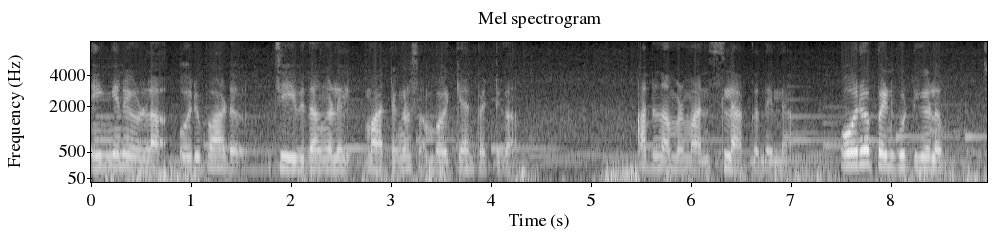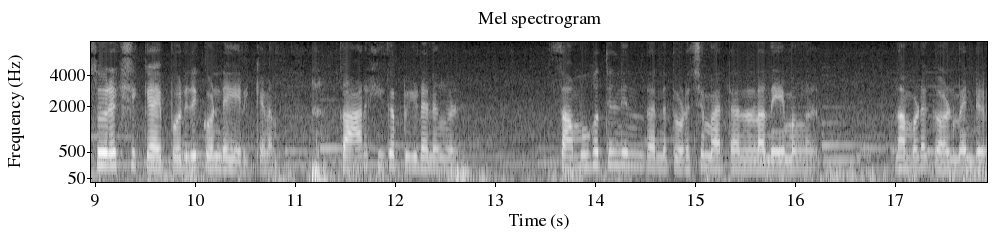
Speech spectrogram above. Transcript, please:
ഇങ്ങനെയുള്ള ഒരുപാട് ജീവിതങ്ങളിൽ മാറ്റങ്ങൾ സംഭവിക്കാൻ പറ്റുക. അത് നമ്മൾ മനസ്സിലാക്കുന്നില്ല. ഓരോ പെൺകുട്ടികളും സുരക്ഷയ്ക്കായി പൊരുതിക്കൊണ്ടേയിരിക്കണം. ഗാർഹിക പീഡനങ്ങൾ സമൂഹത്തിൽ നിന്ന് തന്നെ തുടച്ചു മാറ്റാനുള്ള നിയമങ്ങൾ നമ്മുടെ ഗവൺമെന്റ്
